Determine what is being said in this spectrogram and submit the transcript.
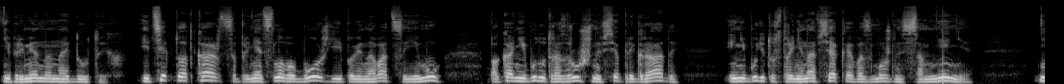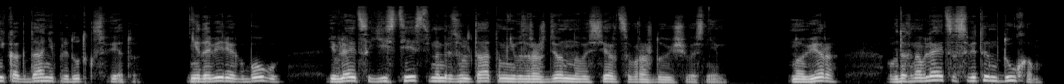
непременно найдут их. И те, кто откажется принять Слово Божье и повиноваться Ему, пока не будут разрушены все преграды и не будет устранена всякая возможность сомнения, никогда не придут к свету. Недоверие к Богу является естественным результатом невозрожденного сердца, враждующего с Ним. Но вера вдохновляется Святым Духом,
